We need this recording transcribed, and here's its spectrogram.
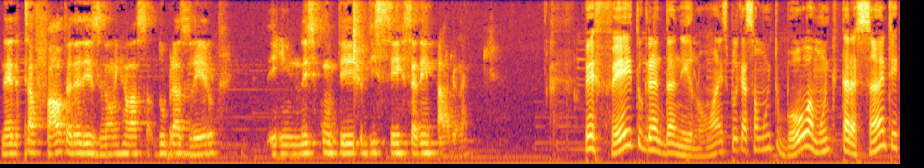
né, dessa falta de adesão em relação do brasileiro nesse contexto de ser sedentário, né? Perfeito, grande Danilo. Uma explicação muito boa, muito interessante.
